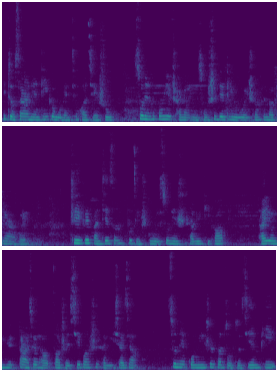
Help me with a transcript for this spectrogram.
一九三二年第一个五年计划结束，苏联的工业产量已从世界第五位上升到第二位。这一非凡晋升不仅是因为苏联生产率提高。还由于大萧条造成西方生产力下降，苏联国民生产总值 GNP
